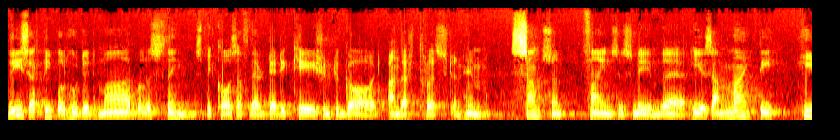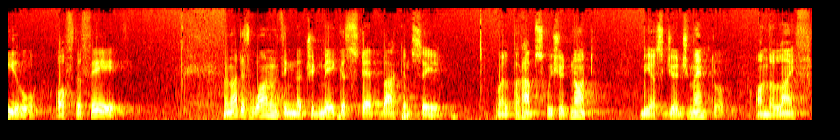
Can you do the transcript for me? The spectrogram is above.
These are people who did marvelous things because of their dedication to God and their trust in Him. Samson finds his name there. He is a mighty hero of the faith. And that is one thing that should make us step back and say, well, perhaps we should not be as judgmental on the life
